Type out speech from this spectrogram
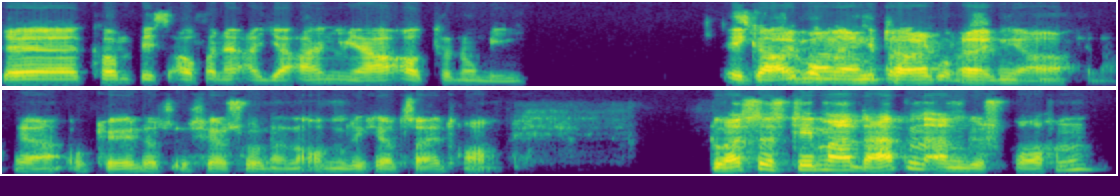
der kommt bis auf eine, ja, ein Jahr Autonomie. Egal, Zweimal am Tag ein Jahr. Genau. Ja, okay, das ist ja schon ein ordentlicher Zeitraum. Du hast das Thema Daten angesprochen.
